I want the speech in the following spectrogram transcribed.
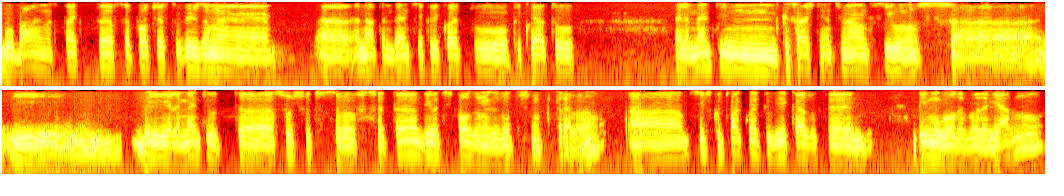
глобален аспект все по-често виждаме една тенденция, при, което, при която елементи, касаещи националната сигурност а, и, или елементи от случващото се в света, биват използвани за вътрешна употреба. А, всичко това, което вие казвате, би могло да бъде вярно.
